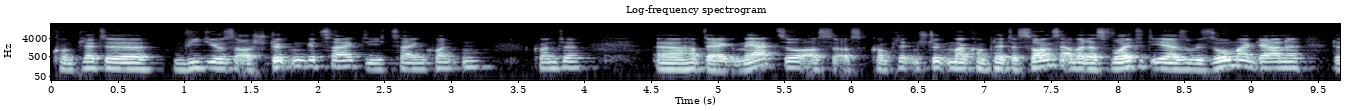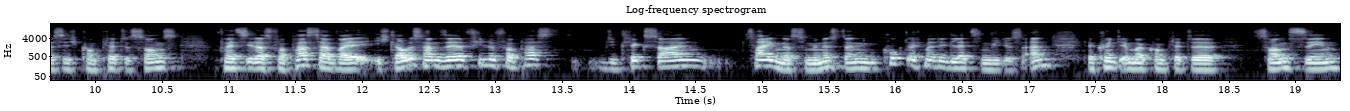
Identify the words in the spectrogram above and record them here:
komplette Videos aus Stücken gezeigt, die ich zeigen konnten, konnte. Äh, habt ihr ja gemerkt, so aus, aus kompletten Stücken mal komplette Songs, aber das wolltet ihr ja sowieso mal gerne, dass ich komplette Songs, falls ihr das verpasst habt, weil ich glaube, es haben sehr viele verpasst. Die Klickzahlen zeigen das zumindest. Dann guckt euch mal die letzten Videos an, da könnt ihr mal komplette Songs sehen.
